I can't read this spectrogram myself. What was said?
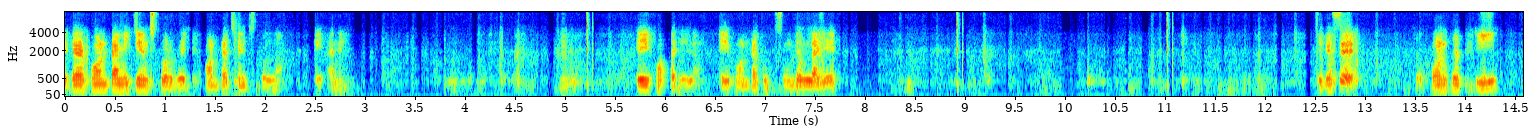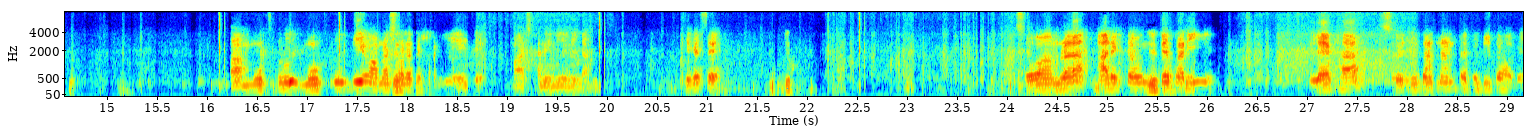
এটার ফন্টটা আমি চেঞ্জ করব, এই ফন্টটা চেঞ্জ করলাম এখানে। এই ফোনটা দিলাম, এই ফোনটা খুব সুন্দর লাগে। ঠিক আছে? তো control T move tool move tool দিয়ে আমরা সরাতে পারি, এই যে মাঝখানে নিয়ে নিলাম। ঠিক আছে? সো আমরা আরেকটাও নিতে পারি। লেখা সো জুতার নামটা তো দিতে হবে।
